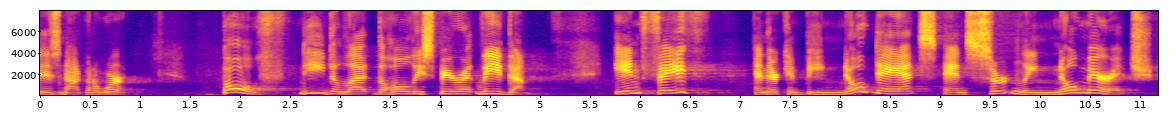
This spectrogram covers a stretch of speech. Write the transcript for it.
is not going to work. Both need to let the Holy Spirit lead them in faith and there can be no dance and certainly no marriage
